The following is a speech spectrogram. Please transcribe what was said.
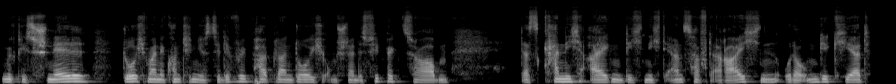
möglichst schnell durch meine Continuous Delivery Pipeline durch, um schnelles Feedback zu haben, das kann ich eigentlich nicht ernsthaft erreichen oder umgekehrt,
